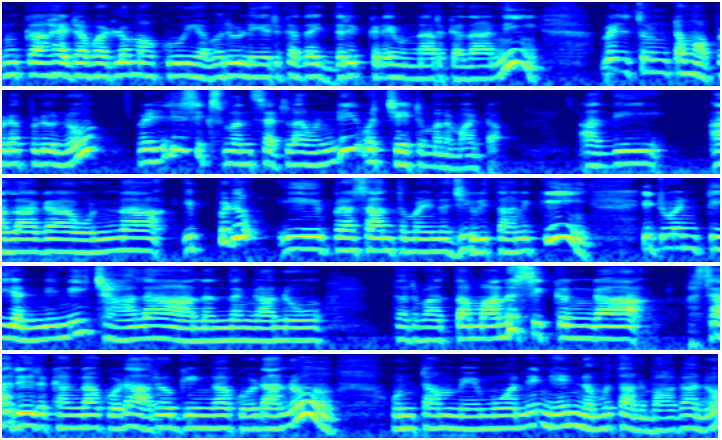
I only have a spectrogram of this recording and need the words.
ఇంకా హైదరాబాద్లో మాకు ఎవరు లేరు కదా ఇద్దరు ఇక్కడే ఉన్నారు కదా అని వెళ్తుంటాం అప్పుడప్పుడును. వెళ్ళి సిక్స్ మంత్స్ అట్లా ఉండి వచ్చేయటం అనమాట అది అలాగా ఉన్న ఇప్పుడు ఈ ప్రశాంతమైన జీవితానికి ఇటువంటి అన్నిని చాలా ఆనందంగాను తర్వాత మానసికంగా శారీరకంగా కూడా ఆరోగ్యంగా కూడాను ఉంటాం మేము అని నేను నమ్ముతాను బాగాను.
